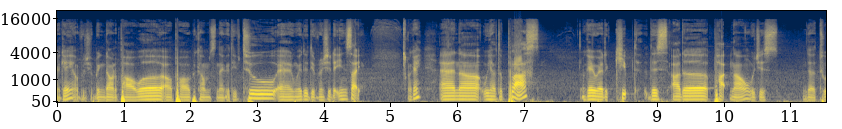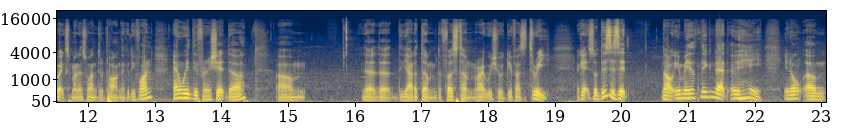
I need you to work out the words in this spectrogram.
okay which we bring down the power our power becomes negative 2 and we have to differentiate the inside. Okay and uh, we have to plus okay we have to keep this other part now which is the 2x minus 1 to the power negative 1 and we differentiate the um, the, the the other term the first term right which will give us 3 okay so this is it now you may think that uh, hey you know um,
